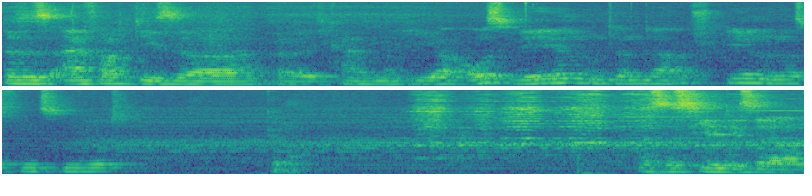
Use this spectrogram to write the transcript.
Das ist einfach dieser, äh, ich kann mal hier auswählen und dann da abspielen und das funktioniert. Genau. Das ist hier dieser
